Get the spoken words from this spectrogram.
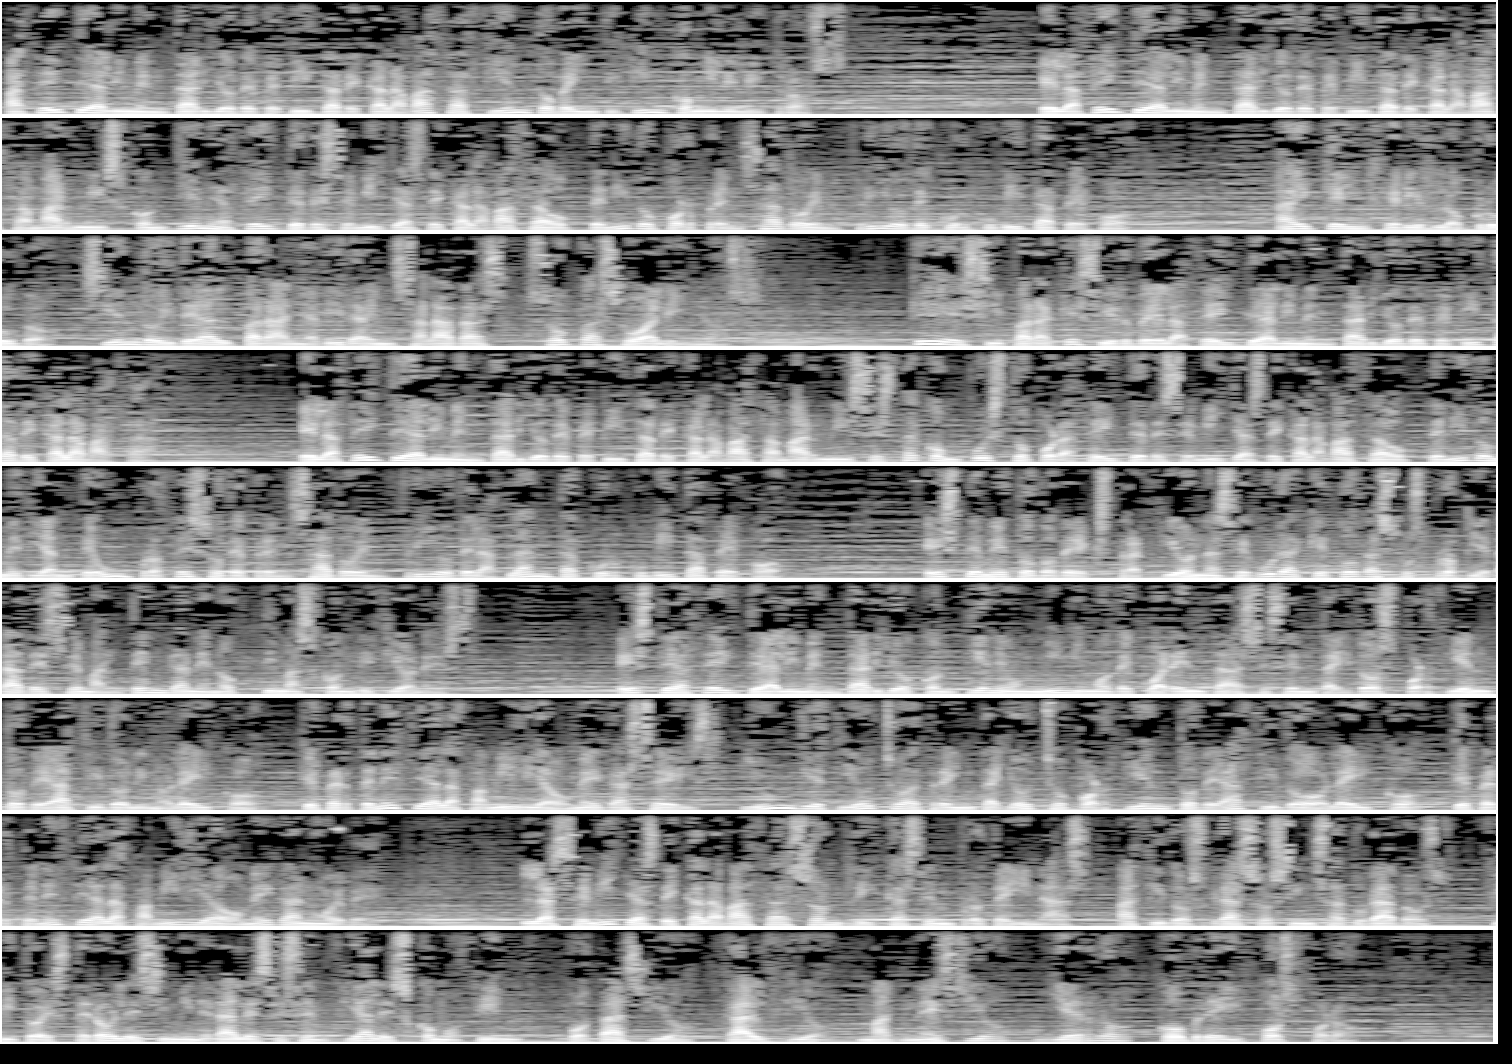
Aceite alimentario de pepita de calabaza 125 ml. El aceite alimentario de pepita de calabaza Marnis contiene aceite de semillas de calabaza obtenido por prensado en frío de curcubita pepo. Hay que ingerirlo crudo, siendo ideal para añadir a ensaladas, sopas o aliños. ¿Qué es y para qué sirve el aceite alimentario de pepita de calabaza? El aceite alimentario de pepita de calabaza marnis está compuesto por aceite de semillas de calabaza obtenido mediante un proceso de prensado en frío de la planta curcubita pepo. Este método de extracción asegura que todas sus propiedades se mantengan en óptimas condiciones. Este aceite alimentario contiene un mínimo de 40 a 62% de ácido linoleico, que pertenece a la familia omega 6, y un 18 a 38% de ácido oleico, que pertenece a la familia omega 9. Las semillas de calabaza son ricas en proteínas, ácidos grasos insaturados, fitoesteroles y minerales esenciales como zinc, potasio, calcio, magnesio, hierro, cobre y fósforo.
